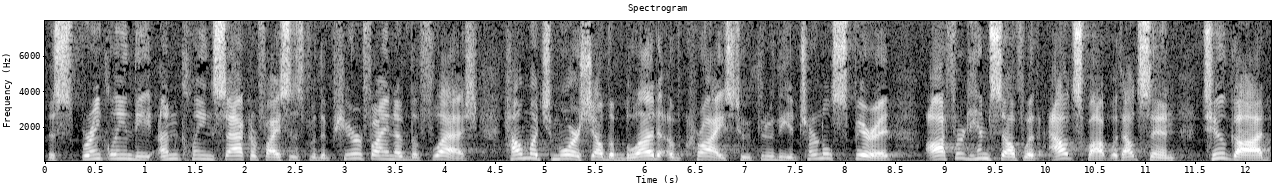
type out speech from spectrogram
the sprinkling the unclean sacrifices for the purifying of the flesh, how much more shall the blood of Christ, who through the eternal Spirit offered himself without spot, without sin, to God,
